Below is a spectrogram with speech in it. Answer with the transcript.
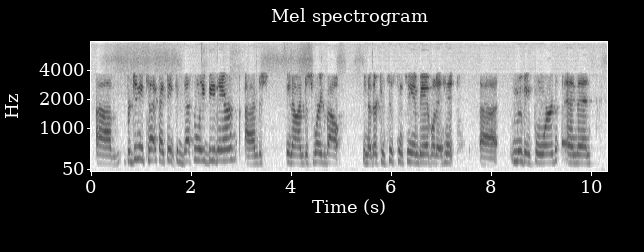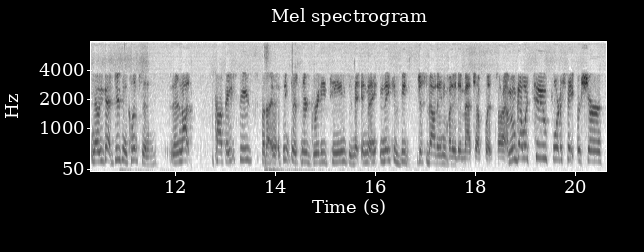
Um, Virginia Tech, I think, can definitely be there. I'm just, you know, I'm just worried about, you know, their consistency and be able to hit uh, moving forward. And then, you know, you got Duke and Clemson. They're not top eight seeds, but I, I think they're, they're gritty teams, and they, and, they, and they can beat just about anybody they match up with. So I'm going to go with two, Florida State for sure.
